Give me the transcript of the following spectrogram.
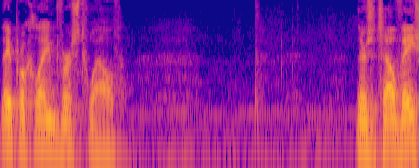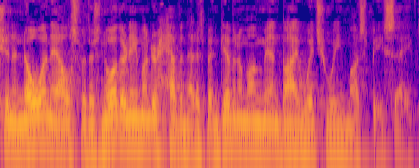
they proclaim verse 12. There's salvation in no one else, for there's no other name under heaven that has been given among men by which we must be saved.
